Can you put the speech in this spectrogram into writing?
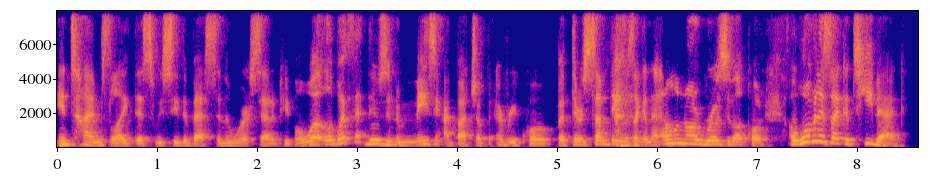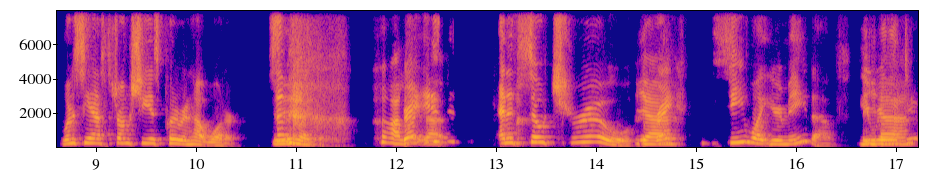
in times like this we see the best and the worst out of people. Well, what's that? There's an amazing I butch up every quote, but there's something it was like an Eleanor Roosevelt quote. A woman is like a tea bag. Want to see how strong she is? Put her in hot water. Something like that. I right? That. And it's so true. Yeah. Right. See what you're made of. You yeah. really do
